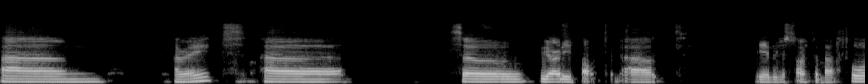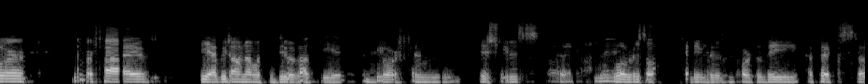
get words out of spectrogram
um all right uh so we already talked about yeah we just talked about four. Number five yeah we don't know what to do about the the orphan issues that will result in getting rid of quarterly epics so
